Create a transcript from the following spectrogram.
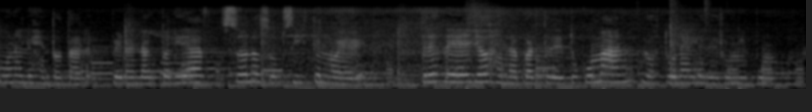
túneles en total, pero en la actualidad solo subsisten 9, tres de ellos en la parte de Tucumán, los túneles de Rumipunco,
